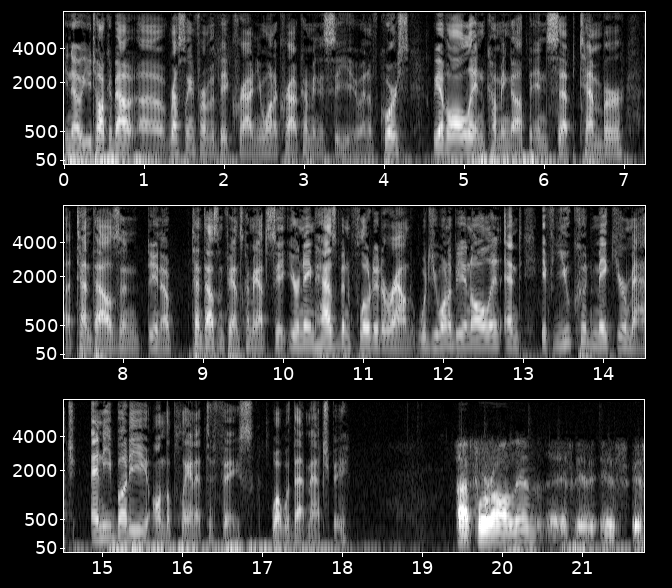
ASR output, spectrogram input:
you know, you talk about uh, wrestling in front of a big crowd, and you want a crowd coming to see you. And of course, we have All In coming up in September. Uh, Ten thousand, you know, ten thousand fans coming out to see it. Your name has been floated around. Would you want to be an All In? And if you could make your match anybody on the planet to face, what would that match be? Uh, for all in, if if if, if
